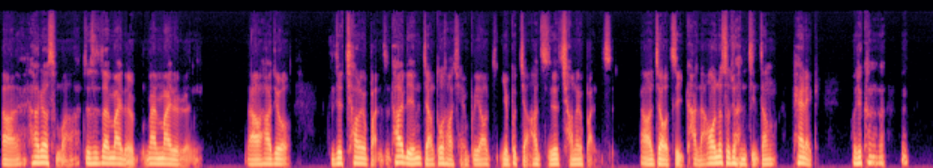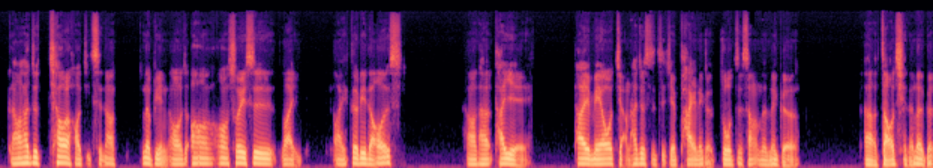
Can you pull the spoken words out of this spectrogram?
啊、呃，他叫什么、就是在卖的卖卖的人，然后他就直接敲那个板子，他连讲多少钱不要也不讲，他直接敲那个板子，然后叫我自己看，然后那时候就很紧张 panic，我就看看，然后他就敲了好几次，然后那边，然后哦哦，所以是 like like thirty dollars。然后他他也他也没有讲，他就是直接拍那个桌子上的那个呃找钱的那个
